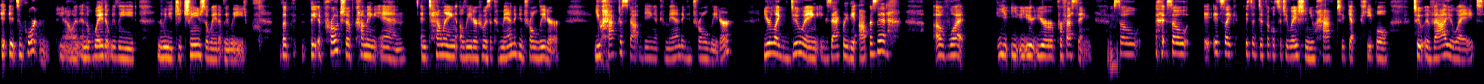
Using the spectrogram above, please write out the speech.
it, it's important, you know, and, and the way that we lead, and then we need to change the way that we lead. But the approach of coming in and telling a leader who is a command and control leader, you have to stop being a command and control leader. You're like doing exactly the opposite of what you, you, you're professing. Mm-hmm. So, so it's like it's a difficult situation. You have to get people to evaluate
